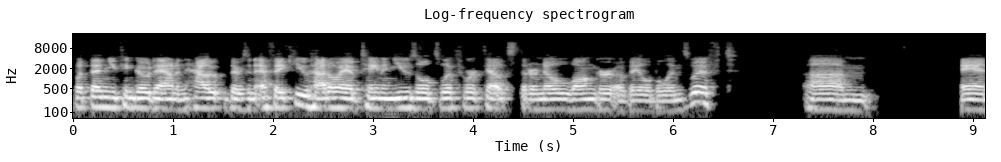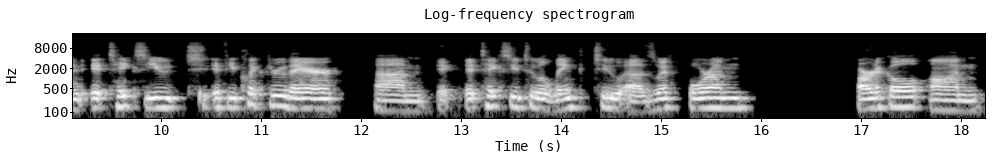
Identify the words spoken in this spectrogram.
but then you can go down and how there's an FAQ. How do I obtain and use old Zwift workouts that are no longer available in Zwift? Um, and it takes you to, if you click through there, um, it, it takes you to a link to a Zwift forum article on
